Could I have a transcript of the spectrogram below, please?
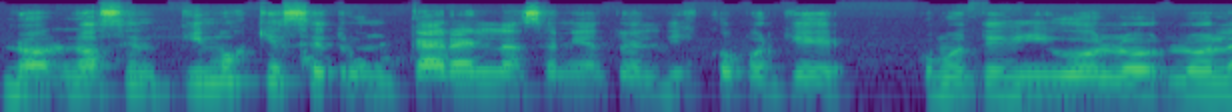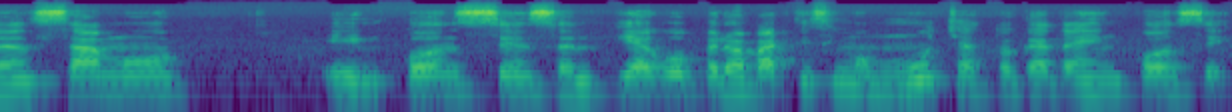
no, no sentimos que se truncara el lanzamiento del disco porque, como te digo, lo, lo lanzamos en Conce, en Santiago, pero aparte hicimos muchas tocatas en Conce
